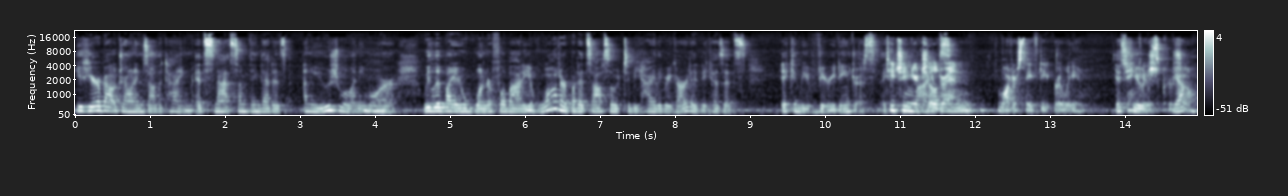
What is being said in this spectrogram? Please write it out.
you hear about drownings all the time it's not something that is unusual anymore mm-hmm. we live by a wonderful body of water but it's also to be highly regarded because it's it can be very dangerous It teaching your lives children water safety early. Is huge. is crucial. Yep.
